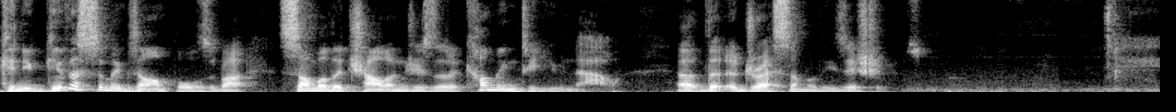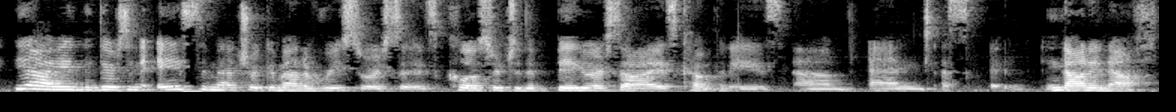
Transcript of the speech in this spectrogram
can you give us some examples about some of the challenges that are coming to you now uh, that address some of these issues? Yeah, I mean, there's an asymmetric amount of resources closer to the bigger size companies um, and not enough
